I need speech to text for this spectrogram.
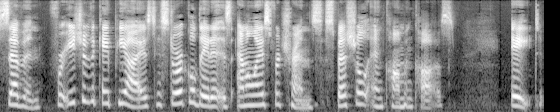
7. For each of the KPIs, historical data is analyzed for trends, special and common cause. 8.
